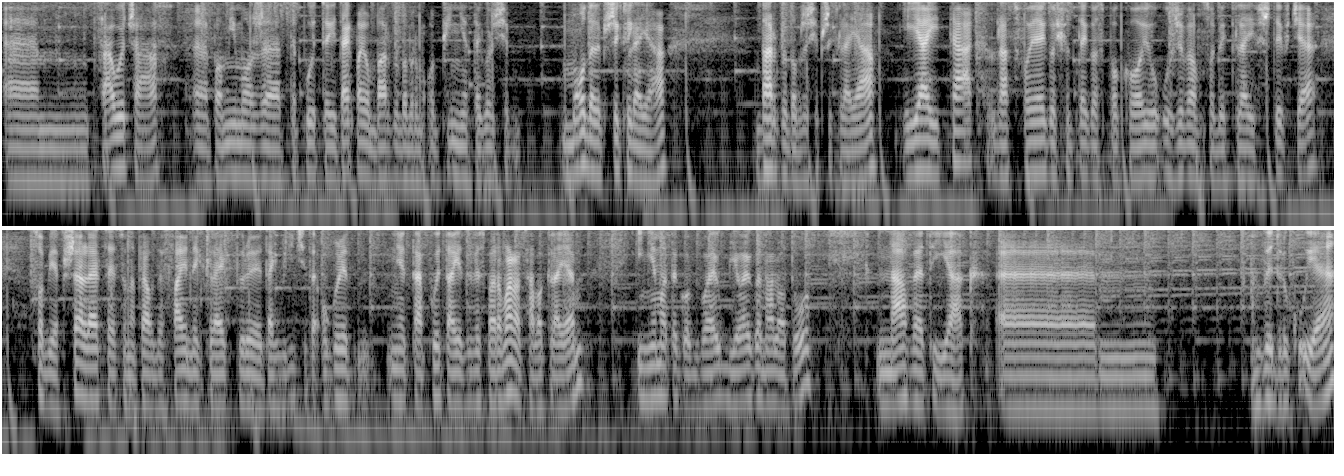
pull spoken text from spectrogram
em, cały czas, e, pomimo że te płyty i tak mają bardzo dobrą opinię tego, że się model przykleja, bardzo dobrze się przykleja. Ja i tak dla swojego świętego spokoju używam sobie klej w sztywcie, sobie przelecę, jest to naprawdę fajny klej, który, tak widzicie, ta, ogólnie nie, ta płyta jest wysmarowana cała klejem i nie ma tego białe- białego nalotu. Nawet jak wydrukuję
